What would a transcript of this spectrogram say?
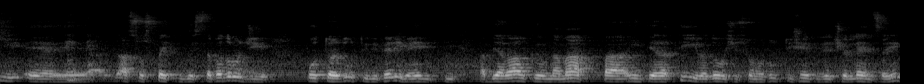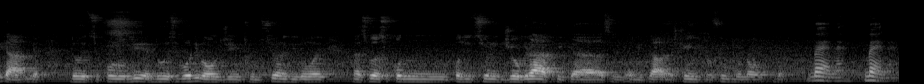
chi è- ha sospetti di questa patologia può trovare tutti i riferimenti. Abbiamo anche una mappa interattiva dove ci sono tutti i centri di eccellenza in Italia dove si può, dove si può rivolgere in funzione di dove la sua posizione geografica si ubicava, centro, sud, nord. Bene, bene.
